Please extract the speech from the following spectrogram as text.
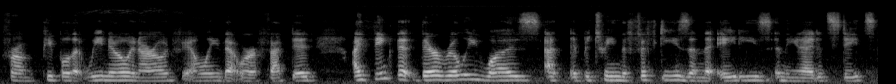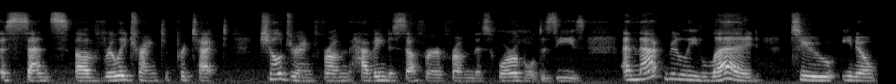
from people that we know in our own family that were affected. I think that there really was at between the 50s and the 80s in the United States a sense of really trying to protect children from having to suffer from this horrible disease. And that really led to, you know,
